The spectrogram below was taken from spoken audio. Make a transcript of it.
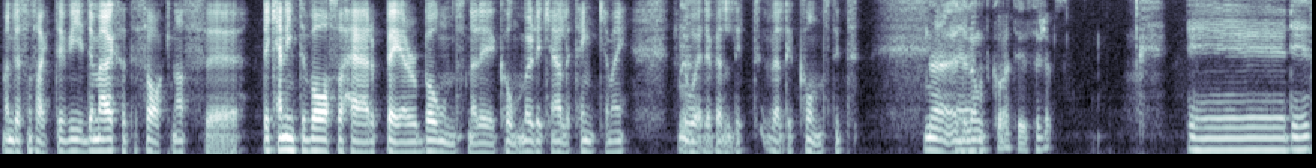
Men det är som sagt, det, det märks att det saknas. Eh, det kan inte vara så här bare bones när det kommer. Det kan jag aldrig tänka mig. För då är det väldigt, väldigt konstigt. Nej, är det Eh. långt kvar tills det släpps? Eh, det, är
